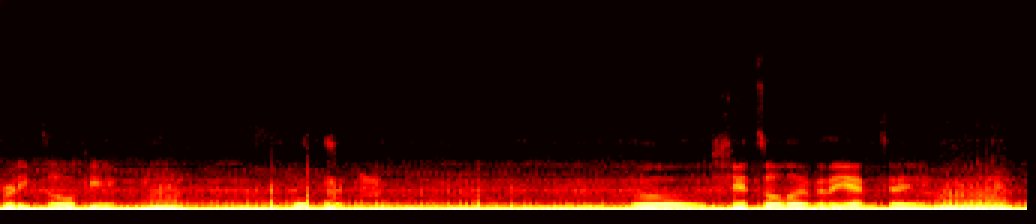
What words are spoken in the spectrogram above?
pretty torquey. oh, shit's all over the MT.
